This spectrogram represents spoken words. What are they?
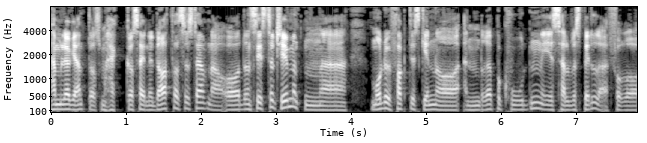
hemmelige agenter som hacker seg inn i datasystemene. Og den siste achievementen uh, må du faktisk inn og endre på koden i selve spillet for å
